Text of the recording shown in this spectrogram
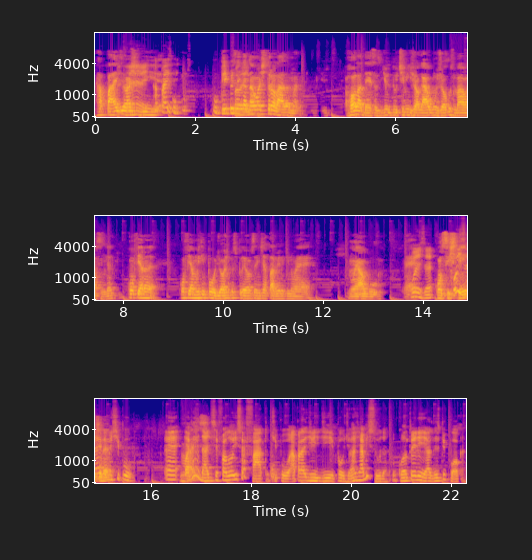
Rapaz, eu É, acho né, que. rapaz, o, o Clippers ainda aí, dá mano. umas trolladas, mano. Rola dessas, de- do time jogar alguns jogos mal, assim, né? Confiar, na- confiar muito em Paul George nos playoffs, a gente já tá vendo que não é. Não é algo é, Pois é. consistente, Pois é, né? mas tipo. É, Mas- é verdade, você falou isso é fato. Tipo, a parada de, de Paul George é absurda. O quanto ele às vezes pipoca.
